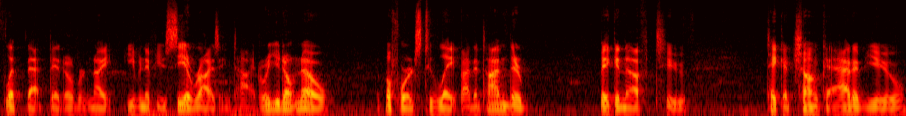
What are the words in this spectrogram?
flip that bit overnight even if you see a rising tide or you don't know before it's too late. By the time they're big enough to take a chunk out of you,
